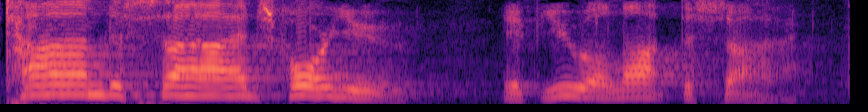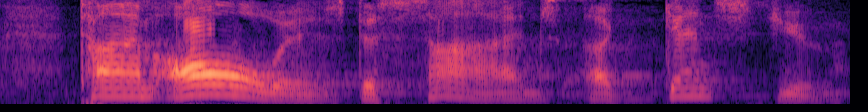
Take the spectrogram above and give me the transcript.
Time decides for you if you will not decide. Time always decides against you.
